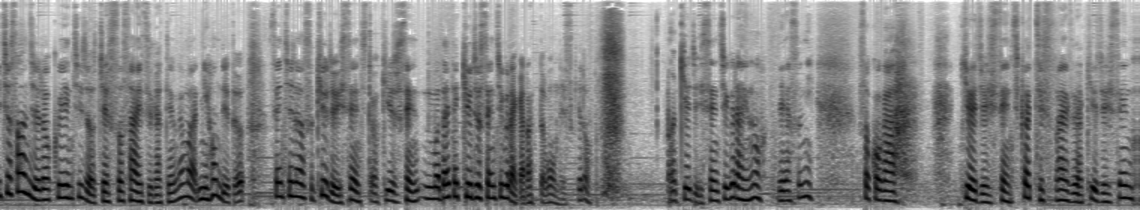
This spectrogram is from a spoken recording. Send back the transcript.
一応36インチ以上チェストサイズがっていうのが、まあ日本で言うとセンチダンス91センチとか90センチ、まあ大体90センチぐらいかなって思うんですけど、91センチぐらいの目安に、そこが91センチかチェストサイズが91センチ、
